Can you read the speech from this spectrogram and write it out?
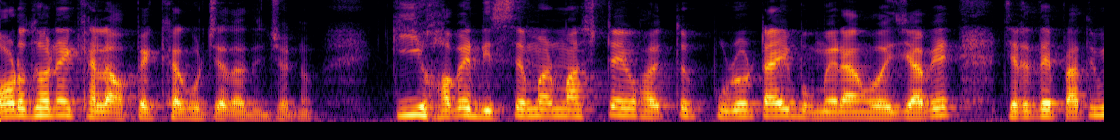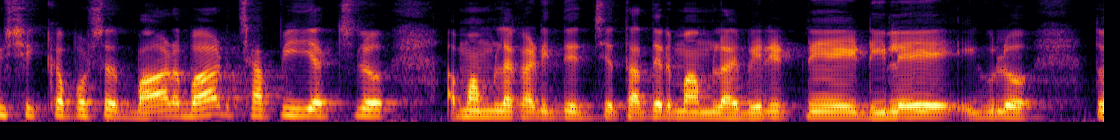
বড় ধরনের খেলা অপেক্ষা করছে তাদের জন্য। কি হবে ডিসেম্বর মাসটায় হয়তো পুরোটাই বুমেরাং হয়ে যাবে, যেটাতে প্রাথমিক শিক্ষা পর্ষদ বারবার ছাপিয়ে যাচ্ছিল মামলাকারীদের যে তাদের মামলায় মেরিট নেই ডিলে এগুলো। তো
